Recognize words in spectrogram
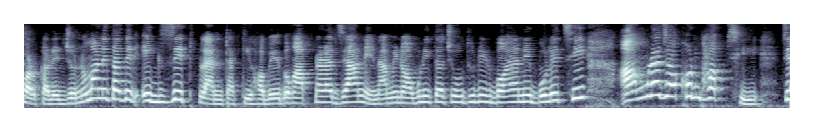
সরকারের জন্য। মানে তাদের এক্সিট প্ল্যানটা কি হবে? এবং আপনারা জানেন, আমি নবনীতা চৌধুরীর বয়ানে বলেছি, আমরা যখন ভাবছি যে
